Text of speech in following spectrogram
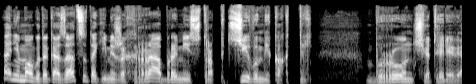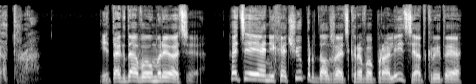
Они могут оказаться такими же храбрыми и строптивыми, как ты. Брун четыре ветра. И тогда вы умрете. Хотя я не хочу продолжать кровопролитие, открытое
